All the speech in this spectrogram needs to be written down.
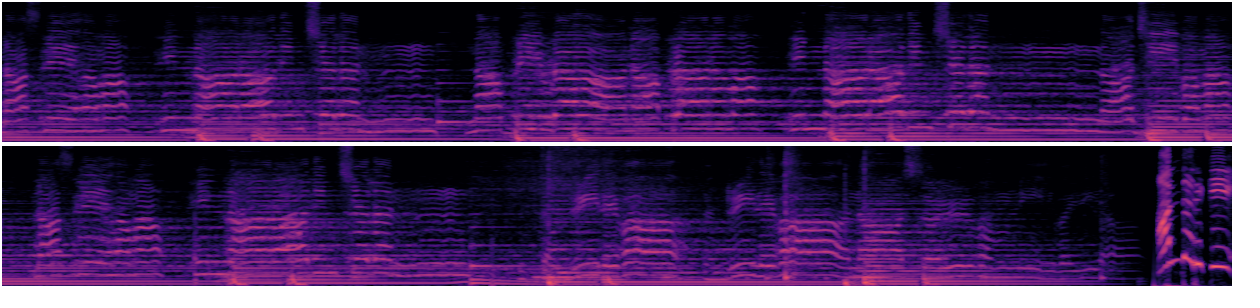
నా స్నేహమా? నిన్నారాధించదన్. నా ప్రియుడా నా ప్రాణమా? నిన్నారాధించదన్. నా జీవమా? నా స్నేహమా? నిన్నారాధించదన్. తండ్రి దేవా తండ్రి దేవా నా సర్వం నీవయ్యా. అందరికీ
